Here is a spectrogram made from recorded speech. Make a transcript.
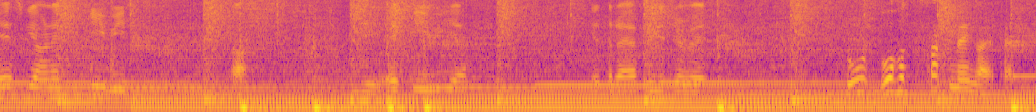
एसी यानी टीवी हाँ ये ए टीवी है ये ड्राइव जो है तो बहुत सख्त महँगा है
